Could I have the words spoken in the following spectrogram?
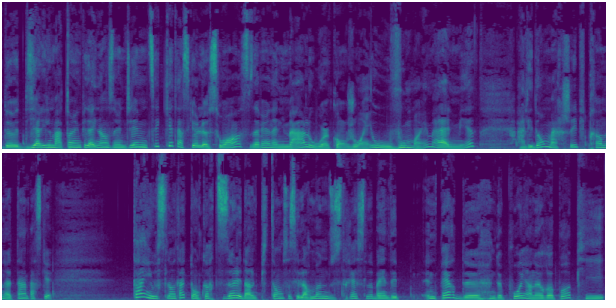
d'y aller le matin puis d'aller dans un gym, tu sais, quitte à ce que le soir, si vous avez un animal ou un conjoint ou vous-même à la limite, allez donc marcher puis prendre le temps parce que tant et aussi longtemps que ton cortisol est dans le piton, ça c'est l'hormone du stress là, ben une perte de, de poids, il en aura pas puis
